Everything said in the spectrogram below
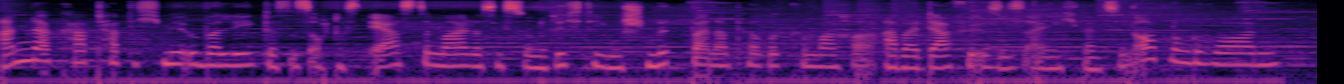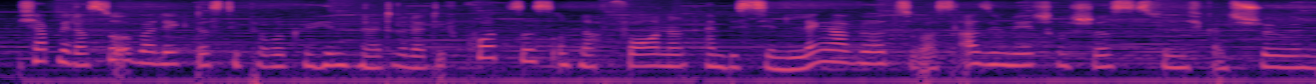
Undercut hatte ich mir überlegt. Das ist auch das erste Mal, dass ich so einen richtigen Schnitt bei einer Perücke mache. Aber dafür ist es eigentlich ganz in Ordnung geworden. Ich habe mir das so überlegt, dass die Perücke hinten halt relativ kurz ist und nach vorne ein bisschen länger wird. So was asymmetrisches. Das finde ich ganz schön.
